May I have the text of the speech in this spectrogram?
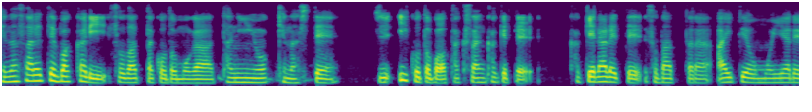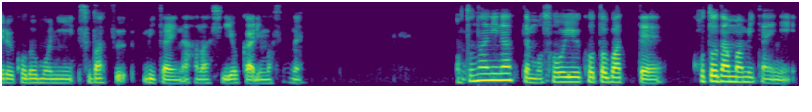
けなされてばかり育った子供が他人をけなしてじ、いい言葉をたくさんかけて、かけられて育ったら相手を思いやれる子供に育つみたいな話よくありますよね。大人になってもそういう言葉って言霊みたいに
